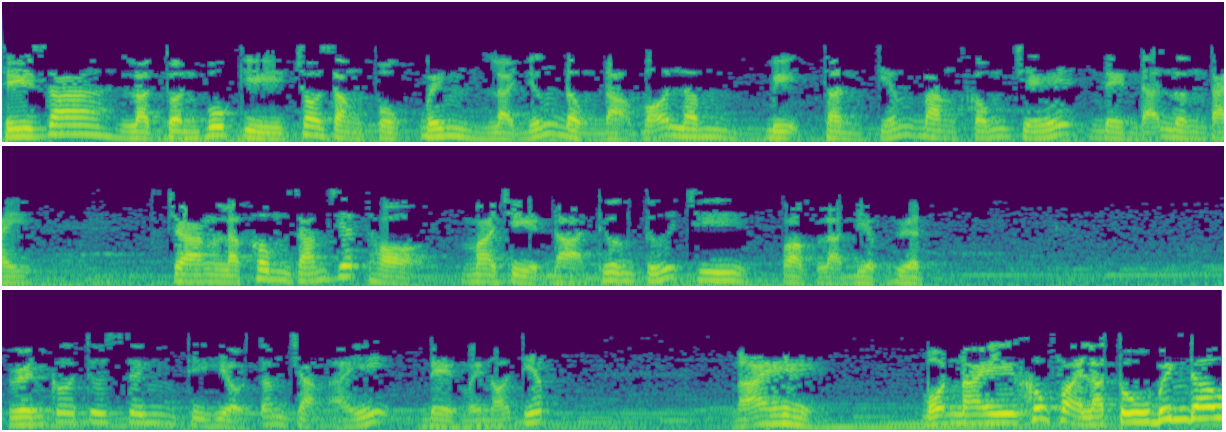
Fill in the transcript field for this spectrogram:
Thì ra là Tuần vũ Kỳ cho rằng phục binh là những đồng đạo võ lâm bị thần kiếm băng khống chế nên đã lương tay. Chàng là không dám giết họ mà chỉ đả thương tứ chi hoặc là điệp huyệt. Huyền cơ tư sinh thì hiểu tâm trạng ấy để mới nói tiếp. Này, bọn này không phải là tù binh đâu.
